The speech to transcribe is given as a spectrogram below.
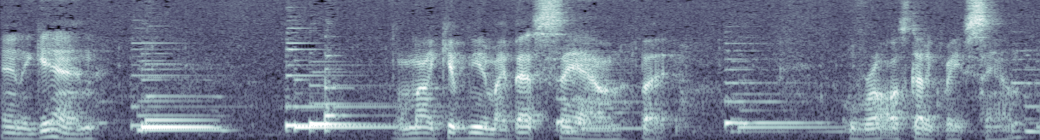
And again, I'm not giving you my best sound, but overall it's got a great sound.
